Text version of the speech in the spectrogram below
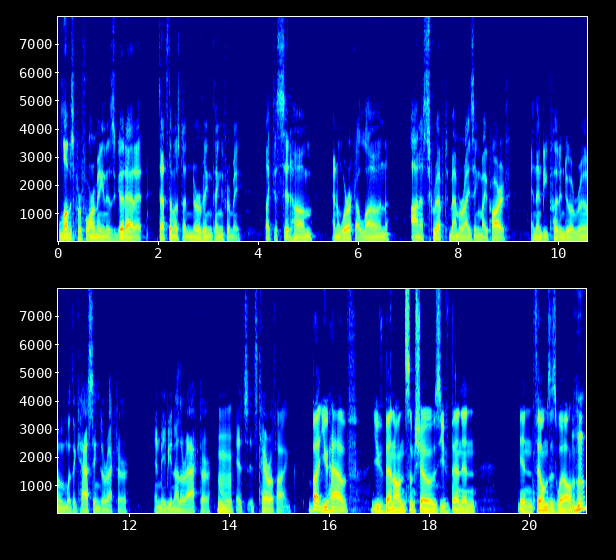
loves performing and is good at it. That's the most unnerving thing for me. Like to sit home and work alone on a script, memorizing my part, and then be put into a room with a casting director and maybe another actor. It's it's terrifying. But you have you've been on some shows. You've been in in films as well. Mm-hmm.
